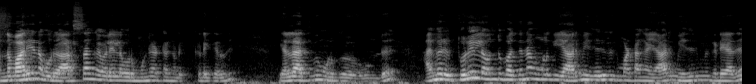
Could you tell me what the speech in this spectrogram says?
அந்த மாதிரியான ஒரு அரசாங்க வேலையில் ஒரு முன்னேற்றம் கிடைக்கிறது எல்லாத்துக்குமே உங்களுக்கு உண்டு. அதுமாதிரி தொழிலில் வந்து பார்த்தீங்கன்னா உங்களுக்கு யாருமே எதிர்க்க மாட்டாங்க யாருமே எதிர்மே கிடையாது.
